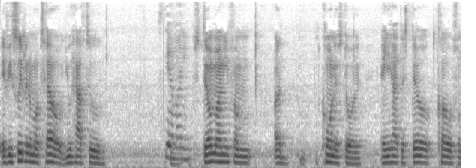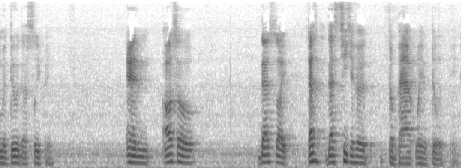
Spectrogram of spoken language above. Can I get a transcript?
If you sleep in a motel, you have to Steal money. steal money from a corner store and you have to steal clothes from a dude that's sleeping. And also that's like that's that's teaching her the bad way of doing things.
